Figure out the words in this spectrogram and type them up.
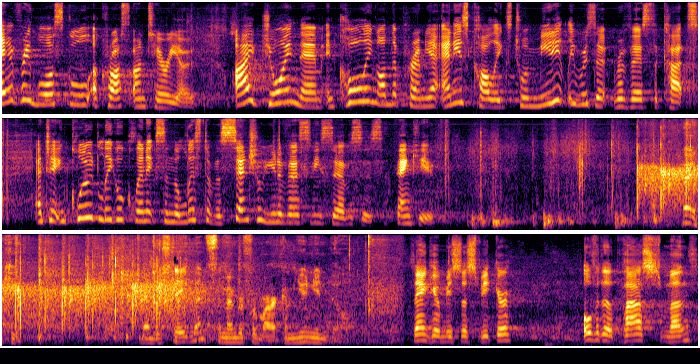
every law school across Ontario. I join them in calling on the Premier and his colleagues to immediately reverse the cuts and to include legal clinics in the list of essential university services. Thank you. Thank you. Member statements. The member for Markham Unionville. Thank you, Mr. Speaker. Over the past month,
